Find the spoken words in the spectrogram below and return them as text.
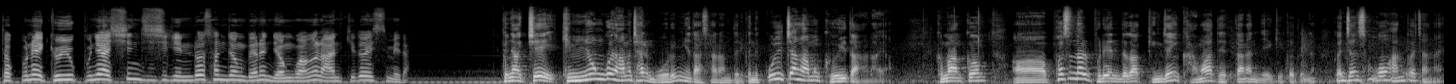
덕분에 교육 분야 신지식인으로 선정되는 영광을 안기도 했습니다. 그냥 제 김용근 하면 잘 모릅니다 사람들이. 근데 꿀장 하면 거의 다 알아요. 그만큼 어, 퍼스널 브랜드가 굉장히 강화됐다는 얘기거든요. 그건 전 성공한 거잖아요.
